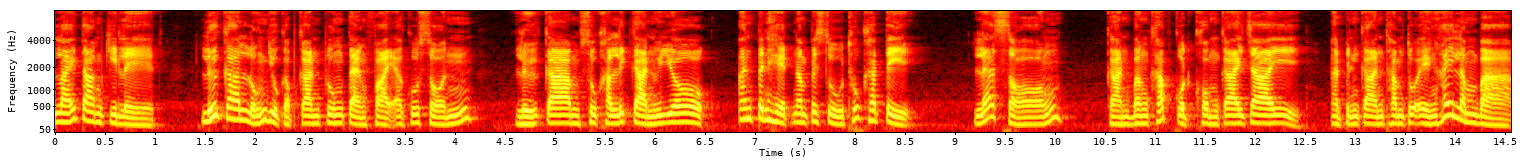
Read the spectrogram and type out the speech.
ไหลตามกิเลส หรือการหลงอยู่กับการปรุงแต่งฝ่ายอากุศล หรือกามสุขลิกานุโยก อันเป็นเหตุนำไปสู่ทุกขติ และ 2. การบังคับกดข่มกายใจ อันเป็นการทำตัวเองให้ลำบาก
